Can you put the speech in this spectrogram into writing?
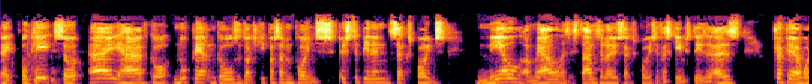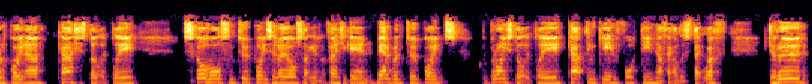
Right, okay, so I have got Noppert and goals, the Dutch keeper, seven points, Estupinan, six points, Mail, or Mel, as it stands now, six points if this game stays as it is, Trippier, one pointer, Cash is still to play, Skov Olsen, two points, and now also that game's not finished again, Bergwijn, two points, De Bruyne still to play, Captain Kane, 14, I think I'll just stick with, Giroud,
